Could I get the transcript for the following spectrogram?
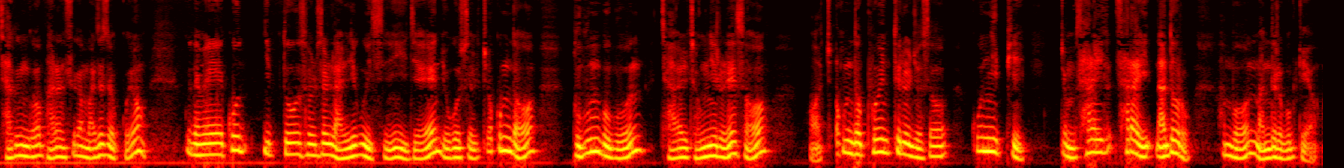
작은 거 바란스가 맞아졌고요. 그 다음에 꽃잎도 솔솔 날리고 있으니 이제 요것을 조금 더 부분 부분 잘 정리를 해서 어, 조금 더 포인트를 줘서 꽃잎이 좀 살, 살아 나도록 한번 만들어 볼게요.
